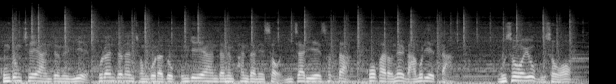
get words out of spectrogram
공동체의 안전을 위해 불완전한 정보라도 공개해야 한다는 판단에서 이 자리에 섰다고 발언을 마무리했다. 무서워요 무서워.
